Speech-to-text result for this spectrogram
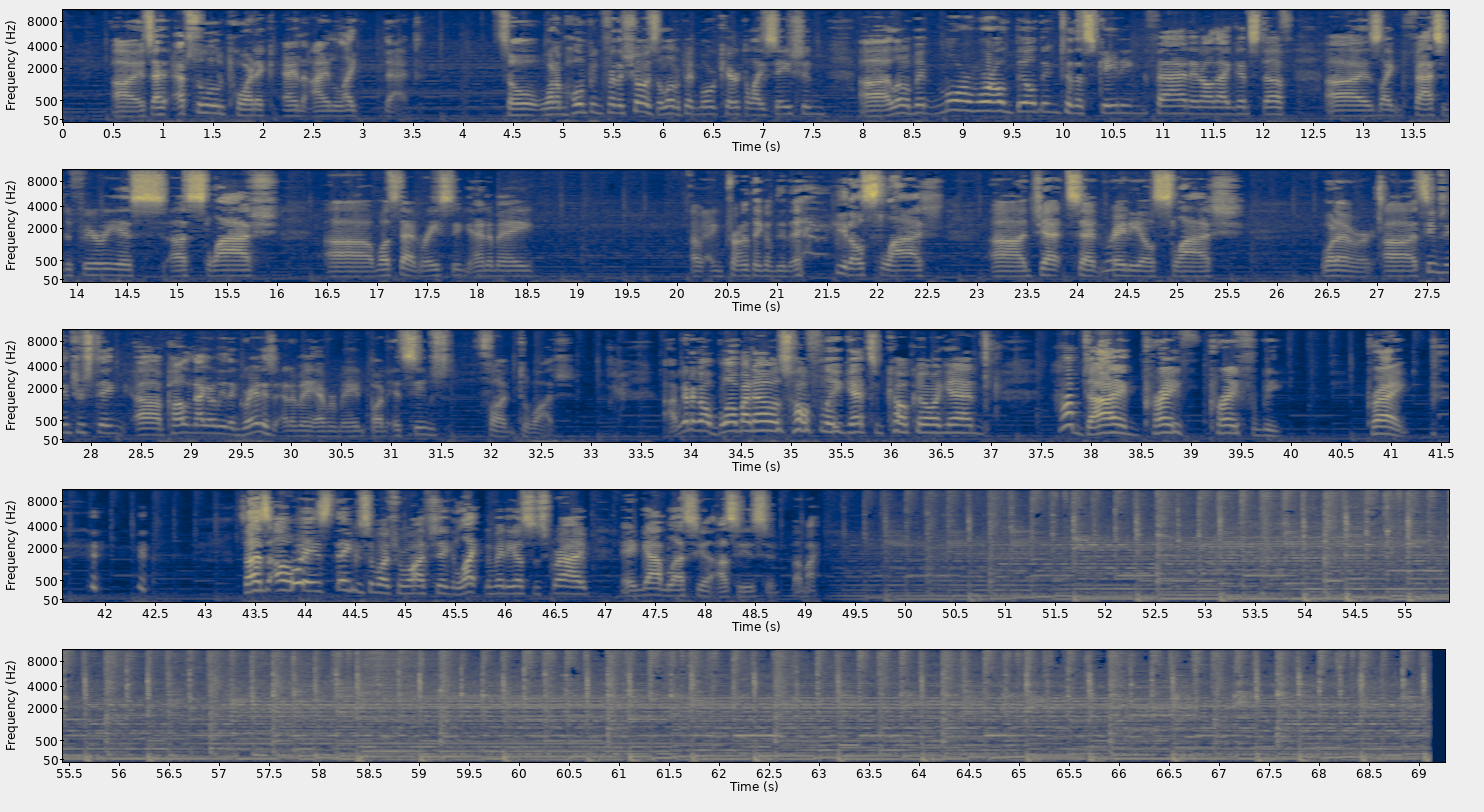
uh, it's absolutely poetic, and I like that. So what I'm hoping for the show is a little bit more characterization, uh, a little bit more world building to the skating fan and all that good stuff. Uh, it's like Fast and the Furious uh, slash uh, what's that racing anime? I'm trying to think of the you know slash uh, Jet Set Radio slash whatever. Uh, it seems interesting. Uh, probably not going to be the greatest anime ever made, but it seems fun to watch. I'm gonna go blow my nose, hopefully get some cocoa again. I'm dying. Pray, pray for me. Pray. so as always, thank you so much for watching. Like the video, subscribe, and God bless you. I'll see you soon. Bye bye.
